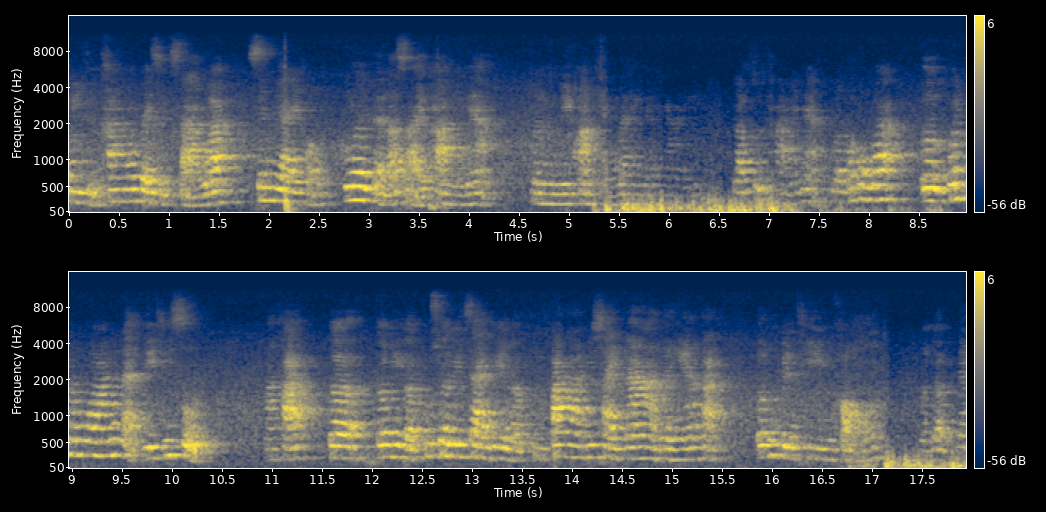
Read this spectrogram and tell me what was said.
มีถึงขั้นว่าไปศึกษาว่าเส้นใยของกล้วยแต่ละสายพันธุ์เนี่ยมันมีความแข็งแรง แล้วสุดท้ายเนี่ยเราก็พบว่าเออกล้วยน้ำว้านั่นแหละดีที่สุด นะคะก็ก็มีแบบผู้ช่วยวิจัยมีแบบคุณป้าที่ชัยนาทอะไรเงี้ยค่ะก็เป็นทีมของเหมือนแบบแม่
